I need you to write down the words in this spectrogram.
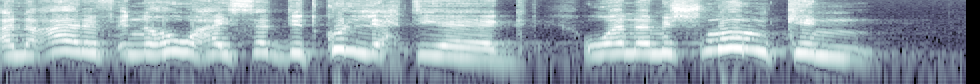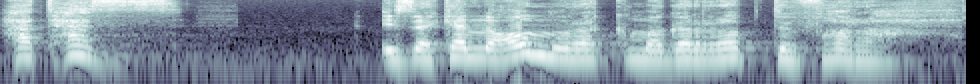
أنا عارف إن هو هيسدد كل احتياج. وأنا مش ممكن هتهز. إذا كان عمرك ما جربت فرح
